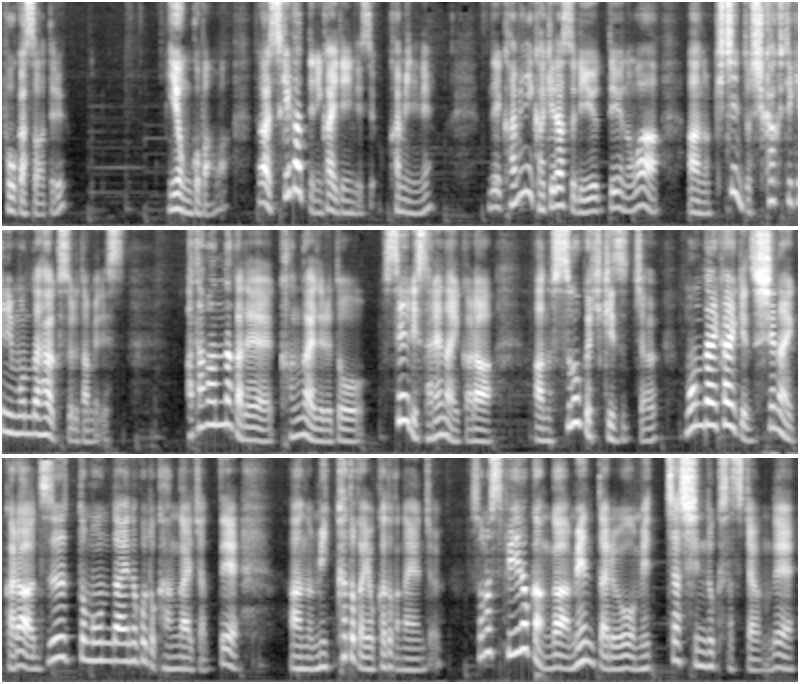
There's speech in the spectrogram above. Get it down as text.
フォーカスを当てる。4、5番は。だから好き勝手に書いていいんですよ。紙にね。で、紙に書き出す理由っていうのは、あの、きちんと視覚的に問題把握するためです。頭の中で考えてると、整理されないから、あの、すごく引きずっちゃう。問題解決してないから、ずっと問題のこと考えちゃって、あの、3日とか4日とか悩んじゃう。そのスピード感がメンタルをめっちゃしんどくさせちゃうので、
